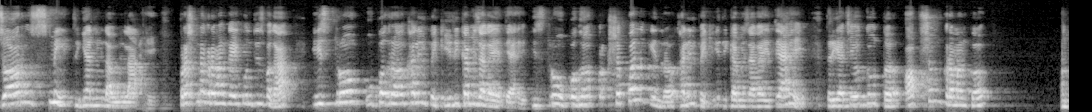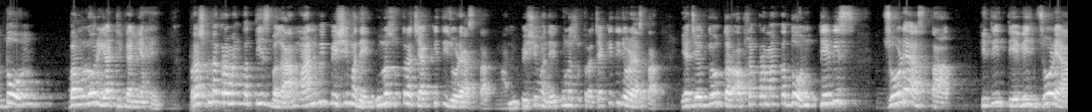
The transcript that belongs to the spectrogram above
जॉर्ज स्मिथ यांनी लावलेला आहे. प्रश्न क्रमांक एकोणतीस बघा. इस्रो उपग्रह खालीलपैकी रिकामी जागा येते आहे. इस्रो उपग्रह प्रक्षेपण केंद्र खालीलपैकी रिकामी जागा येते आहे. तर याचे योग्य उत्तर ऑप्शन क्रमांक दोन बंगलोर या ठिकाणी आहे. प्रश्न क्रमांक तीस बघा. मानवी पेशीमध्ये गुणसूत्राच्या किती जोड्या असतात? मानवी पेशीमध्ये गुणसूत्राच्या किती जोड्या असतात? याचे योग्य उत्तर ऑप्शन क्रमांक दोन तेवीस जोड्या असतात. किती? तेवीस जोड्या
